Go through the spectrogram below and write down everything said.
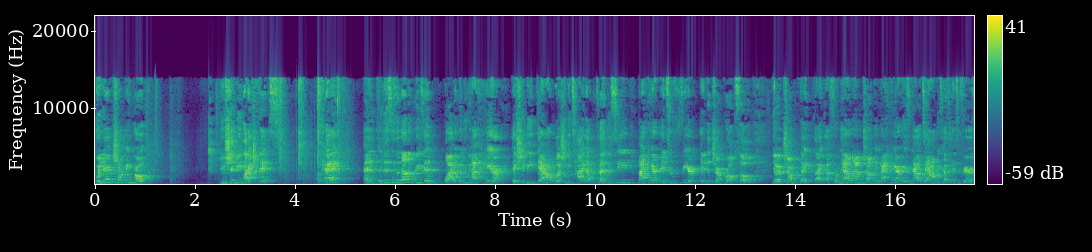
When you're jumping rope, you should be like this, okay? And, and, this is another reason why when you have hair, it should be down or it should be tied up because you see my hair interfered in the jump rope. So your jump, like, like uh, from now when I'm jumping, my hair is now down because it interferes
